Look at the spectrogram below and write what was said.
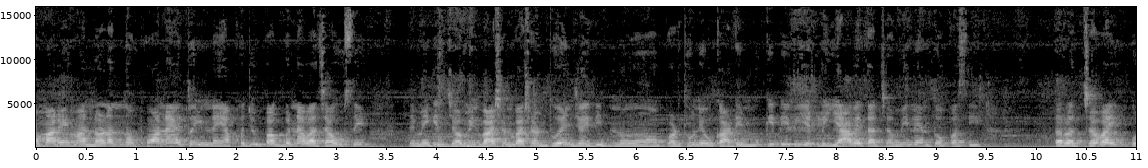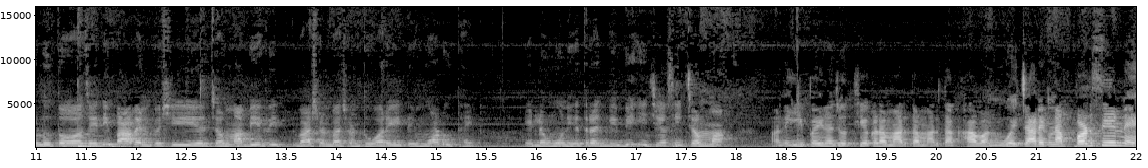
અમારે એમાં નણંદનો ફોન આવ્યો તો એમને અહીંયા ખજૂર પાક બનાવવા જવું છે. તો મેં કીધું, જમીન વાસણ બાસણ ધોઈને જયદીપનું ભડથું ને એવું કાઢીને મૂકી દેવી, એટલે એ આવે ત્યાં જમી લે ને તો પછી તરત જવાય. ઓલું તો જયદીપ આવે ને પછી જમવા બેહવી વાસણ બાસણ ધોવા રહી તે મોડું થાય. એટલે હું ને એતરા જ બે જ્યાં સી જમવા. અને એ ભાઈને જો થેકડા મારતા મારતા ખાવાનું હોય. ચારેક ના પડશે ને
